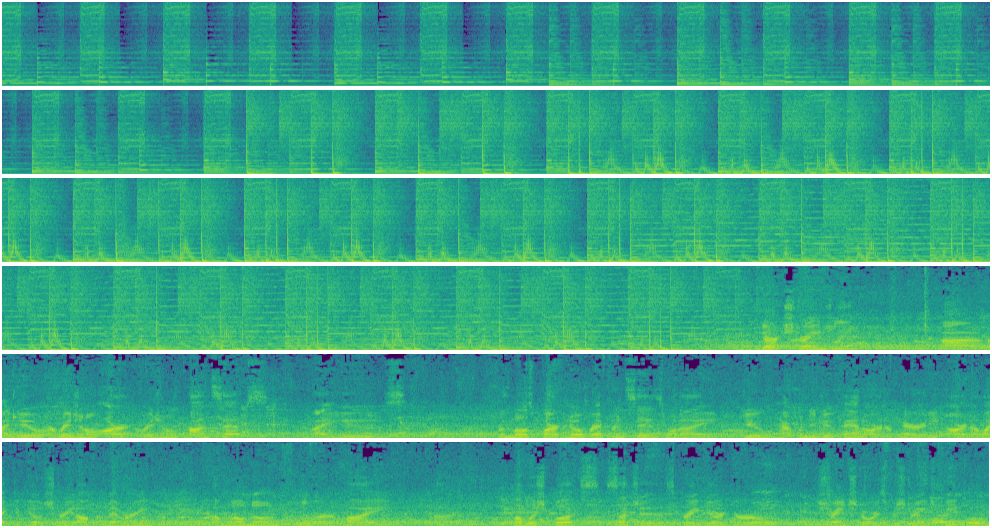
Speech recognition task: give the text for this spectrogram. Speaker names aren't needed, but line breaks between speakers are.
you Dirk Strangely. Uh, I do original art, original concepts. I use, for the most part, no references. When I do happen to do fan art or parody art, I like to go straight off of memory. I'm well known for my uh, published books, such as Graveyard Girl, Strange Stories for Strange People.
